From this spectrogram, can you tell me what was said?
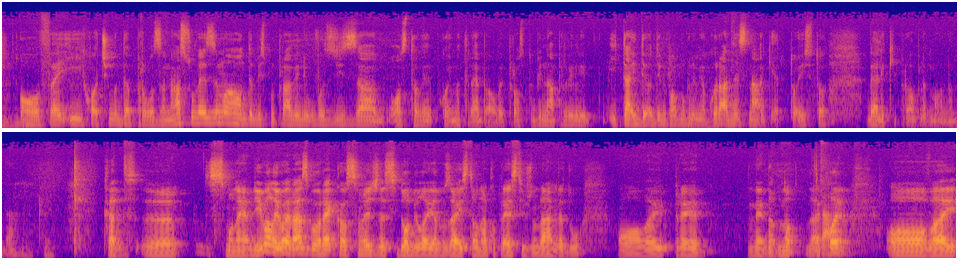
-hmm. ovaj, i hoćemo da prvo za nas uvezemo, a onda bismo pravili uvoz i za ostale kojima treba, ovaj, prosto bi napravili i taj deo da im pomognemo mm -hmm. oko mhm. radne snage, jer to je isto veliki problem, ono, da. Okay. Kad... Uh smo najavljivali ovaj razgovor, rekao sam već da si dobila jednu zaista onako prestižnu nagradu ovaj, pre nedavno, dakle. Da. Ovaj,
